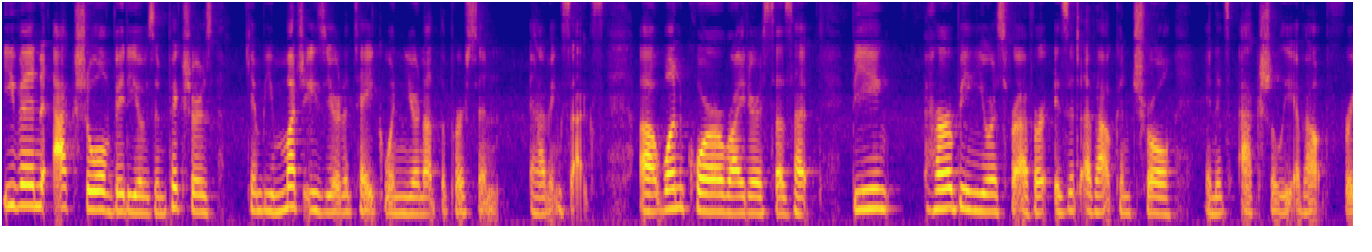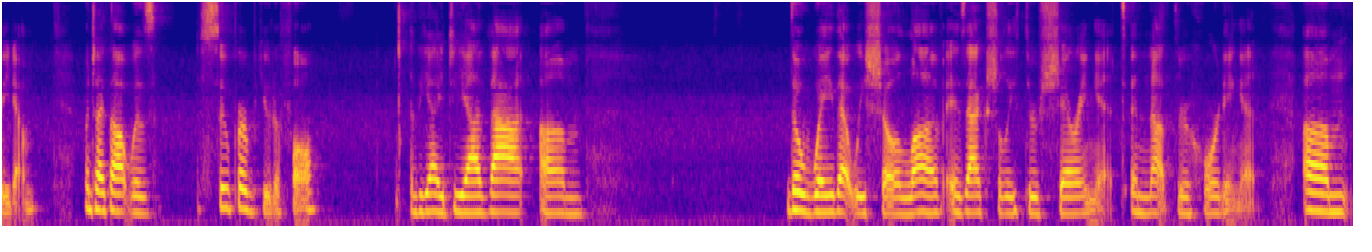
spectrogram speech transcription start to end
even actual videos and pictures can be much easier to take when you're not the person having sex. Uh, one Quora writer says that being her being yours forever isn't about control and it's actually about freedom, which I thought was super beautiful. The idea that um, the way that we show love is actually through sharing it and not through hoarding it. Um,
